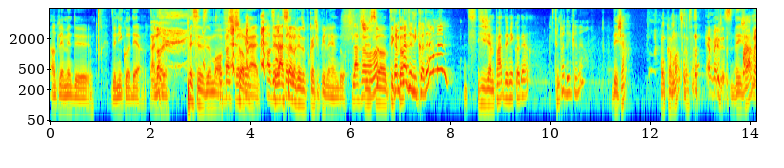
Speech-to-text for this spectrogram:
entre les mains de, de Nicodère. So bad. Ah, t'es C'est la seule raison pourquoi j'ai pris le handle. Tu l'as fait vraiment? T'aimes pas Denis Coderre, man? Si j'aime pas Denis Coderre, T'aimes pas Denis Coderre? déjà, on commence comme ça? Ah, Déjà? pas.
